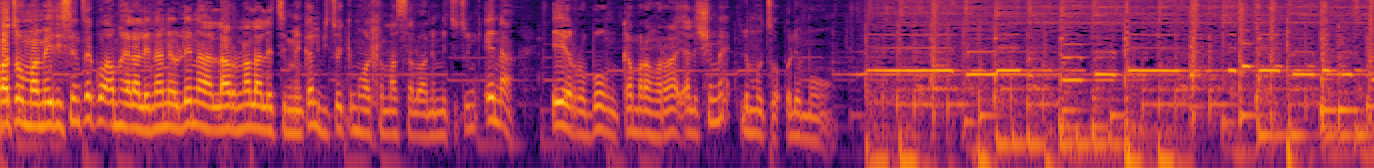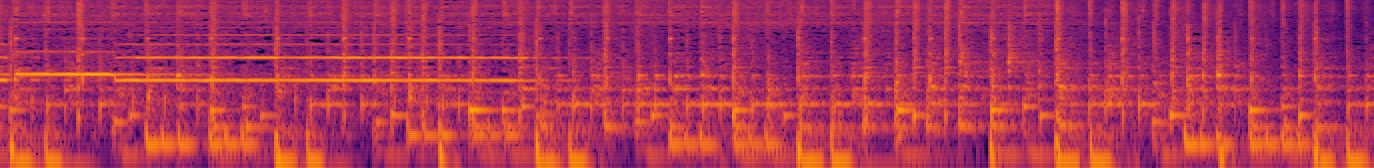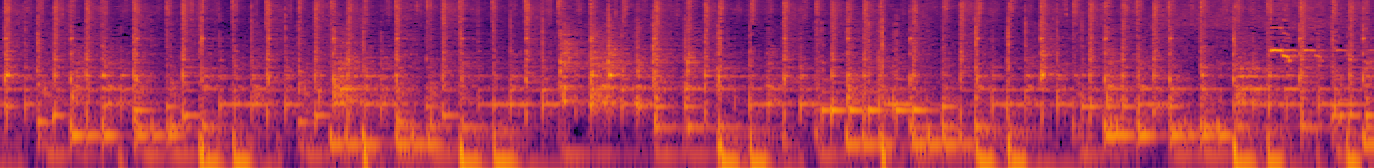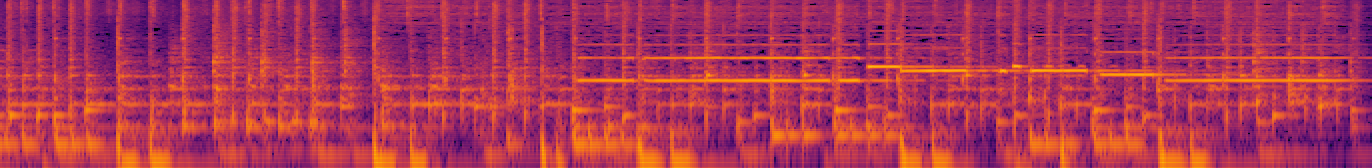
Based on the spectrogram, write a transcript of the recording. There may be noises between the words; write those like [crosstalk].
kgotsa se sentse ko amogela lenaneo lena la rona la letsemeng ka lebitso ke mogotlho masalwane metsotsong ena e robong ka moragora ya lesome le motso o le mong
